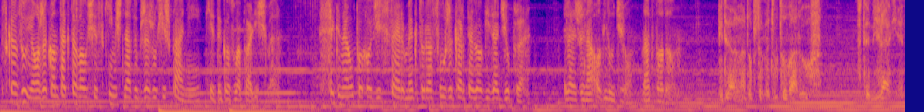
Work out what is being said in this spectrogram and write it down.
Wskazują, że kontaktował się z kimś na wybrzeżu Hiszpanii, kiedy go złapaliśmy. Sygnał pochodzi z fermy, która służy kartelowi za dziuple. Leży na odludziu, nad wodą. Idealna do przemytu towarów, w tym i rakiet.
